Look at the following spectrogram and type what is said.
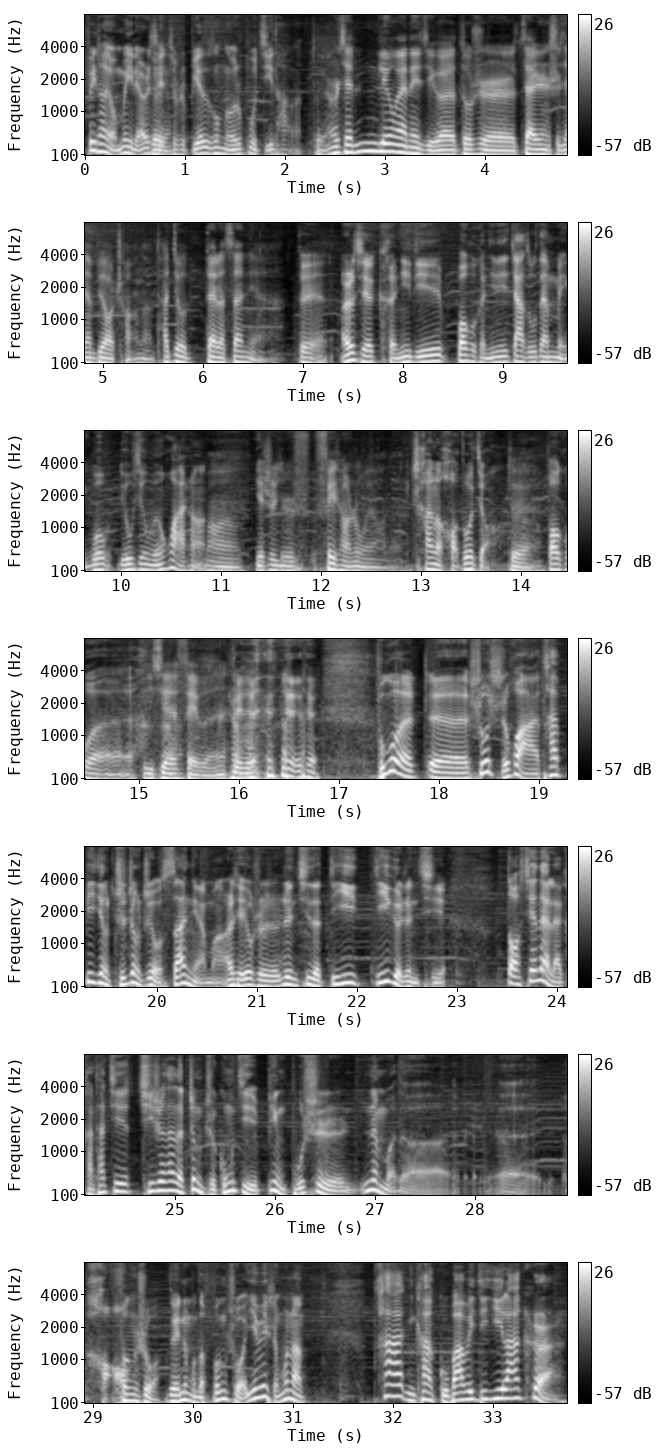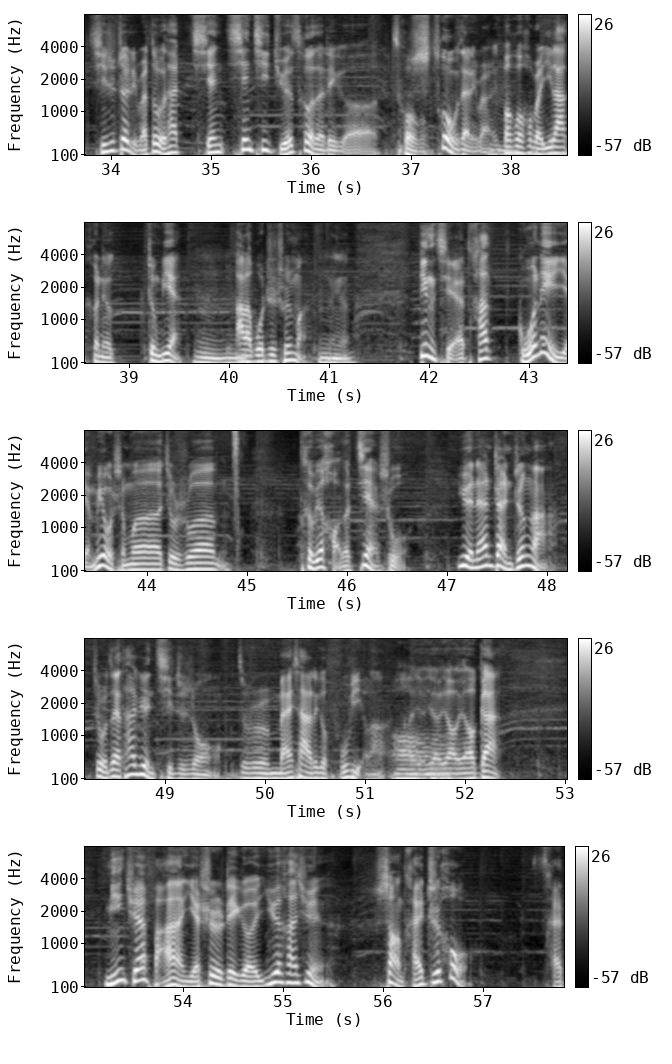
非常有魅力，而且就是别的总统都是不及他的。对，而且另外那几个都是在任时间比较长的，他就待了三年对，而且肯尼迪，包括肯尼迪家族，在美国流行文化上啊，也是就是非常重要的，掺了好多脚，对包括 一些 绯闻，是对吧？对对对。不过，呃，说实话，他毕竟执政只有三年嘛，而且又是任期的第一第一个任期，到现在来看，他其其实他的政治功绩并不是那么的呃好，丰硕，对，那么的丰硕。因为什么呢？他你看，古巴危机、伊拉克，其实这里边都有他先先期决策的这个错误，错误在里边，嗯包括后边伊拉克那个政变、嗯，阿拉伯之春嘛，嗯那个，并且他国内也没有什么，就是说嗯特别好的建树。越南战争啊，就是在他任期之中，就是埋下这个伏笔了，哦要要要干。民权法案也是这个约翰逊上台之后才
